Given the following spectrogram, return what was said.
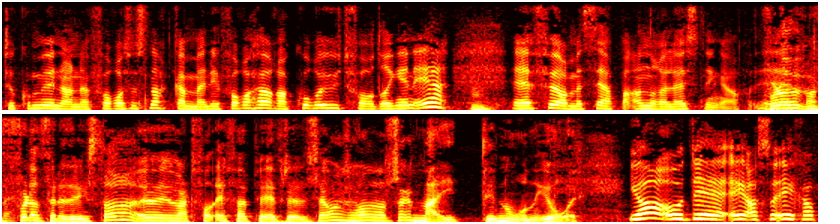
til kommunene for å snakke med dem, for å høre hvor utfordringen er, mm. Eh, før vi ser på andre løsninger. For da, for, for da Fredrikstad, i hvert fall Frp i Fredrikstad, har sagt nei til noen i år. Ja, og det er, altså, har,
